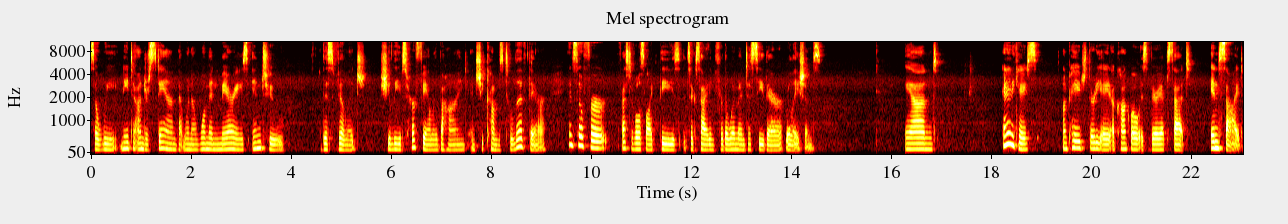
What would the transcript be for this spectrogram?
So we need to understand that when a woman marries into this village, she leaves her family behind and she comes to live there. And so for festivals like these, it's exciting for the women to see their relations. And in any case, on page 38, Okonkwo is very upset inside.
